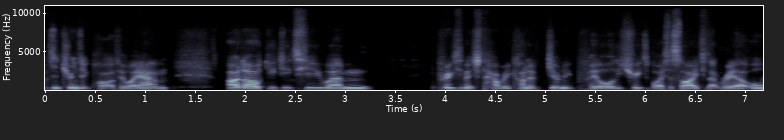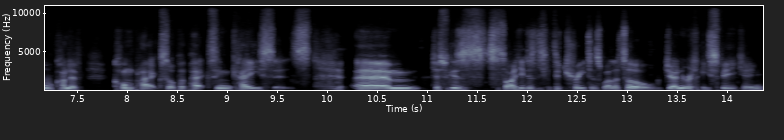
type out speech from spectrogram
it's an intrinsic part of who I am. I'd argue due to um, previously mentioned how we kind of generally poorly treated by society that we are all kind of complex or perplexing cases um, just because society doesn't seem to treat us well at all generally speaking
